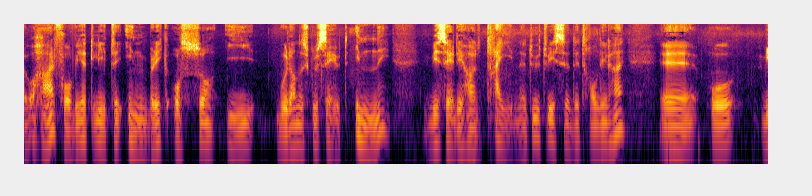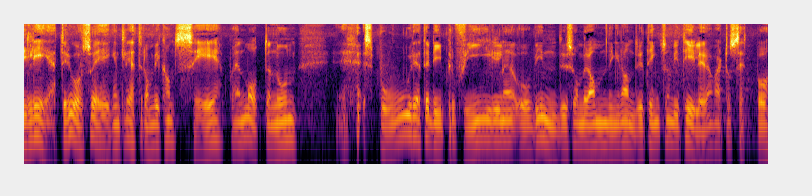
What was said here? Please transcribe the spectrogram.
Og her får vi et lite innblikk også i hvordan det skulle se ut inni. Vi ser de har tegnet ut visse detaljer her. Eh, og vi leter jo også egentlig etter om vi kan se på en måte noen eh, spor etter de profilene og vindusomramninger og andre ting som vi tidligere har vært og sett på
